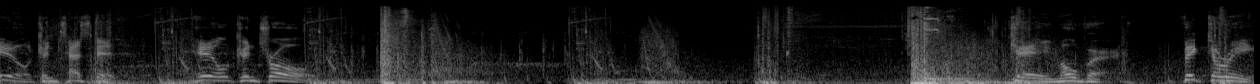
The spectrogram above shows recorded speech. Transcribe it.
Kill contested. Hill control. Game over. Victory.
